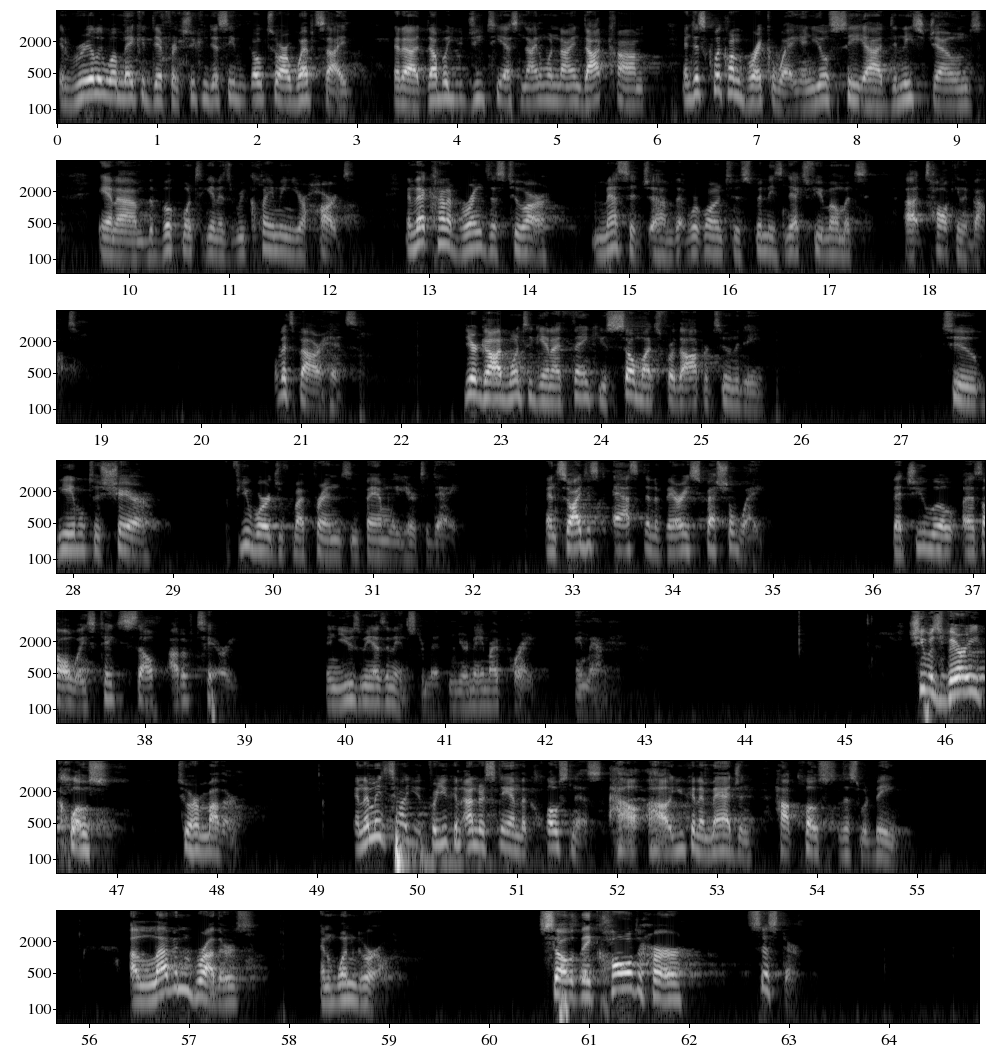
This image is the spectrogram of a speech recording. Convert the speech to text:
It really will make a difference. You can just even go to our website at uh, WGTS919.com and just click on Breakaway, and you'll see uh, Denise Jones. And um, the book, once again, is Reclaiming Your Heart. And that kind of brings us to our message um, that we're going to spend these next few moments uh, talking about. Let's bow our heads. Dear God, once again, I thank you so much for the opportunity to be able to share a few words with my friends and family here today. And so I just ask in a very special way that you will, as always, take self out of Terry and use me as an instrument. In your name I pray. Amen. She was very close to her mother. And let me tell you, for you can understand the closeness, how, how you can imagine how close this would be. 11 brothers and one girl. So they called her sister.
